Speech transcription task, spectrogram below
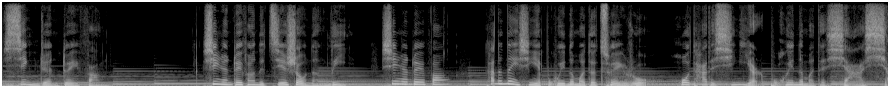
信任对方，信任对方的接受能力，信任对方，他的内心也不会那么的脆弱，或他的心眼儿不会那么的狭小。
